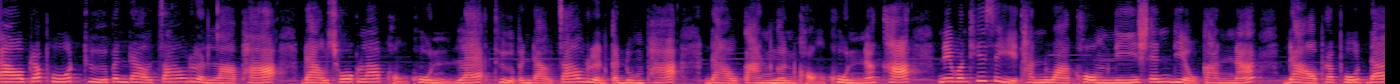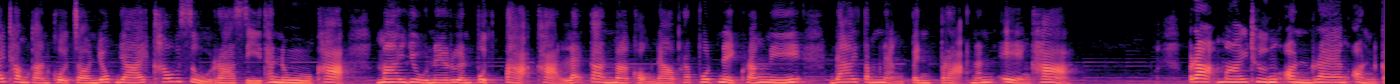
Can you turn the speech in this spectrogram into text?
ดาวพระพุธถือเป็นดาวเจ้าเรือนลาภะดาวโชคลาภของคุณ และถือเป็นดาวเจ้าเรือนกระดุมพระ ดาวการเงินของคุณนะคะ ในวันที่ 4 ธันวาคมนี้เช่นเดียวกันนะ ดาวพระพุธได้ทำการโคจรยกย้ายเข้าสู่ราศีธนูค่ะ มาอยู่ในเรือนปุตตะค่ะ และการมาของดาวพระพุธในครั้งนี้ ได้ตำแหน่งเป็นประนั่นเองค่ะ ประหมายถึงอ่อนแรงอ่อนก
